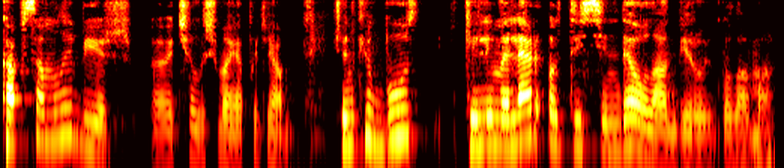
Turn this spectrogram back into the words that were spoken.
Kapsamlı bir e, çalışma yapacağım. Çünkü bu kelimeler ötesinde olan bir uygulama.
